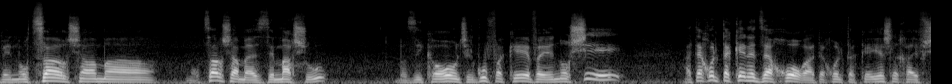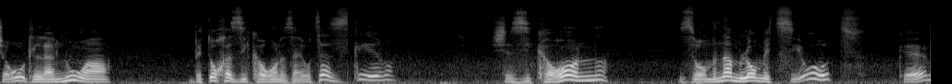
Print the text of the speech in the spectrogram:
ונוצר שם, נוצר שם איזה משהו בזיכרון של גוף הכאב האנושי, אתה יכול לתקן את זה אחורה, אתה יכול לתקן, יש לך אפשרות לנוע בתוך הזיכרון הזה. אני רוצה להזכיר שזיכרון זה אומנם לא מציאות, כן?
